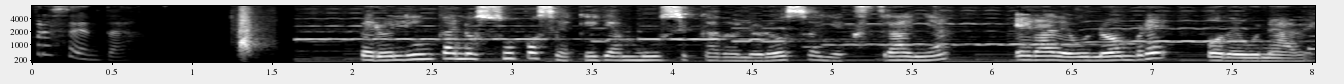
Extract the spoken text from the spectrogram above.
presenta. Pero el Inca no supo si aquella música dolorosa y extraña era de un hombre o de un ave.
